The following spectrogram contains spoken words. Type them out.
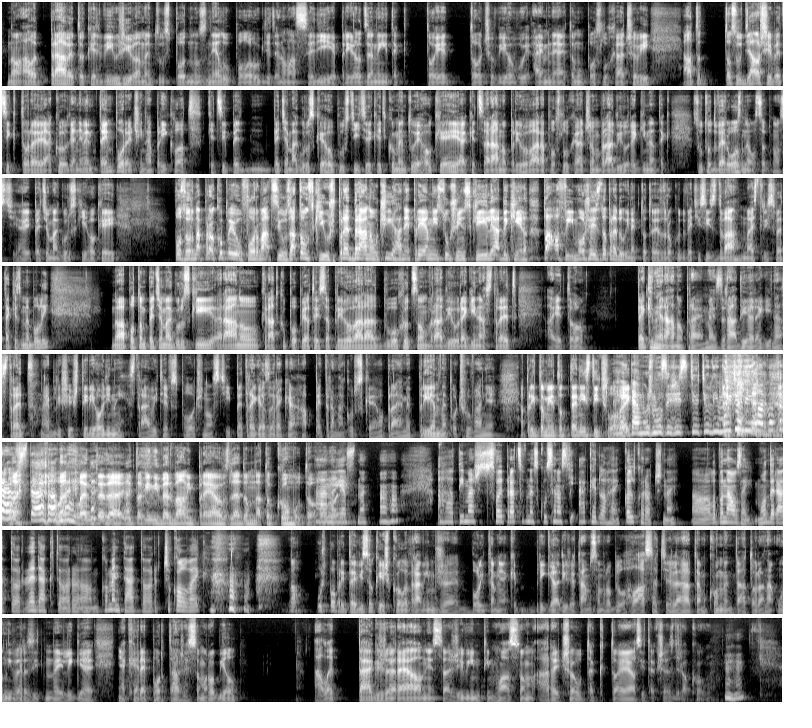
No ale práve to, keď využívame tú spodnú znelú polohu, kde ten hlas sedí, je prirodzený, tak to je to, čo vyhovuje aj mne, aj tomu poslucháčovi. Ale to, to sú ďalšie veci, ktoré, ako, ja neviem, temporeči napríklad, keď si Pe- Peťa Magurského pustíte, keď komentuje hokej a keď sa ráno prihovára poslucháčom v rádiu Regina, tak sú to dve rôzne osobnosti. Hej, Peťo Magurský hokej, Pozor na Prokopejovú formáciu, Zatonský už pred bránou, Číha, nepríjemný Sušinský, Liabikin, Palfi, môže ísť dopredu. Inak toto je z roku 2002, majstri sveta, keď sme boli. No a potom Peťo Magurský ráno, krátko po 5. sa prihovára dôchodcom v rádiu Regina Stred a je to Pekné ráno prajeme z Rádia Regina Stred. Najbližšie 4 hodiny strávite v spoločnosti Petra Gazereka a Petra Magurského. Prajeme príjemné počúvanie. A pritom je to ten istý človek. Hej, tam už musíš ísť ťuťuli, muťuli, lebo práve stávame. Len, len teda je to iný verbálny prejav vzhľadom na to, komu to Áno, hovorím. jasné. Aha. A ty máš svoje pracovné skúsenosti aké dlhé? Koľkoročné? Lebo naozaj moderátor, redaktor, komentátor, čokoľvek. no, už popri tej vysokej škole vravím, že boli tam nejaké brigády, že tam som robil hlásateľa, tam komentátora na univerzitnej lige, nejaké reportáže som robil. Ale tak, že reálne sa živím tým hlasom a rečou, tak to je asi tak 6 rokov. Uh-huh.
